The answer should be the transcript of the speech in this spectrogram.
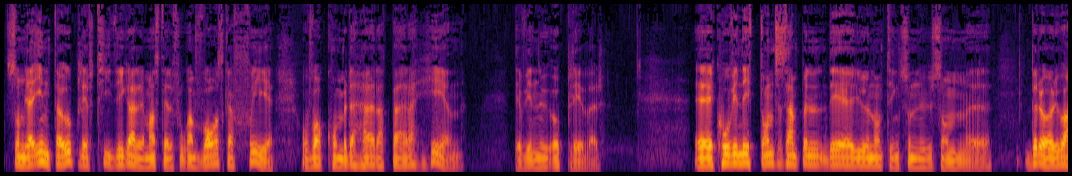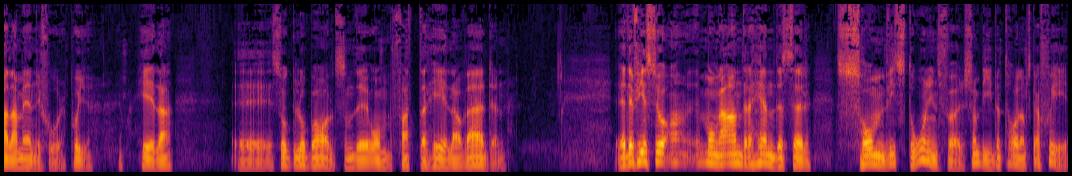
som jag inte har upplevt tidigare, man ställer frågan vad ska ske och vad kommer det här att bära hen? Det vi nu upplever. Eh, Covid-19 till exempel, det är ju någonting som nu som eh, berör ju alla människor på hela, Eh, så globalt som det omfattar hela världen. Eh, det finns ju eh, många andra händelser som vi står inför, som Bibeln talar om ska ske.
